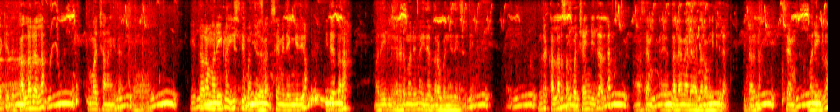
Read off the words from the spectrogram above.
ಓಕೆ ಇದು ಕಲರ್ ಎಲ್ಲ ತುಂಬ ಚೆನ್ನಾಗಿದೆ. ಈ ಥರ ಮರಿಗಳು ಈ ಸತಿ ಬಂದಿದ್ದಾವೆ. ಸೇಮ್ ಇದು ಹೆಂಗಿದೆಯೋ ಇದೇ ಥರ ಮರಿಗಳು, ಎರಡು ಮರಿನೂ ಇದೇ ಥರ ಬಂದಿದೆ ಈ ಸತಿ. ಅಂದರೆ ಕಲರ್ ಸ್ವಲ್ಪ ಚೇಂಜ್ ಇದೆ ಅಂದರೆ ಸೇಮ್ ತಲೆ ಮೇಲೆ ಅದರ ಇದೆ ಈ ಥರನೇ ಸೇಮ್ ಮರಿಗಳು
